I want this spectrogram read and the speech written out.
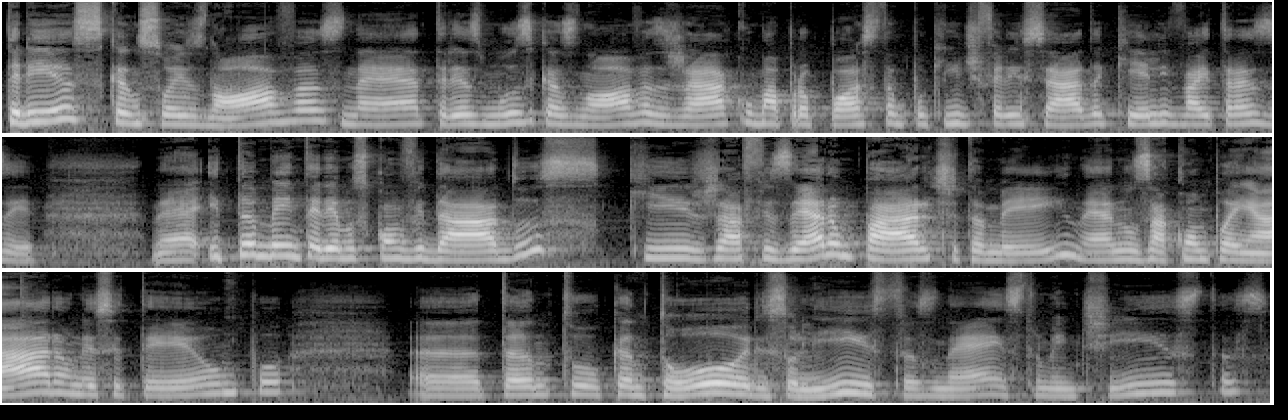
três canções novas, né? Três músicas novas, já com uma proposta um pouquinho diferenciada que ele vai trazer. Né? E também teremos convidados que já fizeram parte também, né? Nos acompanharam nesse tempo. Uh, tanto cantores, solistas, né, instrumentistas.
